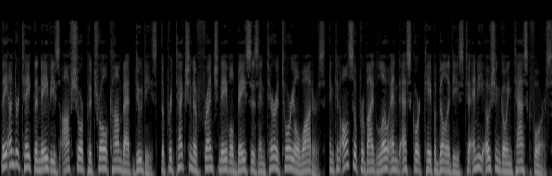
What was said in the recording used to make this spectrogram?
They undertake the Navy's offshore patrol combat duties, the protection of French naval bases and territorial waters, and can also provide low-end escort capabilities to any ocean-going task force.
